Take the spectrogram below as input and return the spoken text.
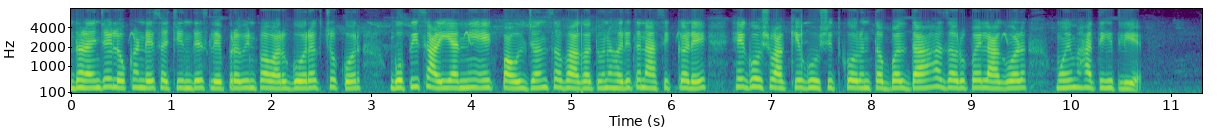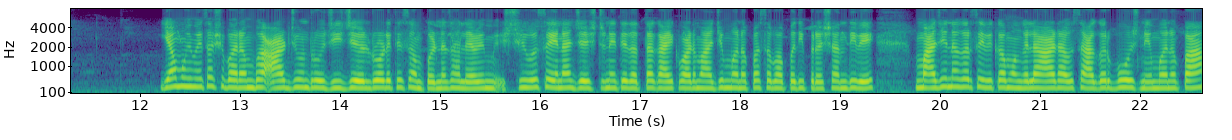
धनंजय लोखंडे सचिन देसले प्रवीण पवार गोरख चोकोर गोपी साळी यांनी एक पाऊल जनसहभागातून हरित नाशिककडे हे घोषवाक्य घोषित करून तब्बल दहा हजार रुपये लागवड मोहीम हाती घेतली आहे या मोहिमेचा शुभारंभ आठ जून रोजी जेल रोड येथे संपन्न झाल्यावेळी शिवसेना ज्येष्ठ नेते दत्ता गायकवाड माजी मनपा सभापती प्रशांत दिवे माजी नगरसेविका मंगला आढाव सागर भोजने मनपा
